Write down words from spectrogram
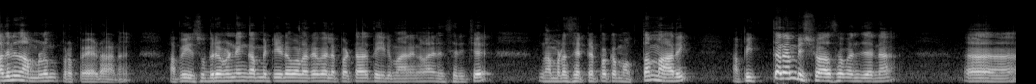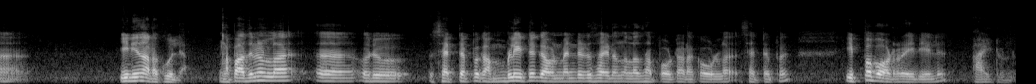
അതിന് നമ്മളും പ്രിപ്പയർഡാണ് അപ്പോൾ ഈ സുബ്രഹ്മണ്യം കമ്മിറ്റിയുടെ വളരെ വിലപ്പെട്ട തീരുമാനങ്ങളനുസരിച്ച് നമ്മുടെ സെറ്റപ്പൊക്കെ മൊത്തം മാറി. അപ്പോൾ ഇത്തരം വിശ്വാസവഞ്ചന ഇനി നടക്കില്ല അപ്പോൾ അതിനുള്ള ഒരു സെറ്റപ്പ് കംപ്ലീറ്റ് ഗവൺമെന്റിന്റെ സൈഡിൽ നിന്നുള്ള സപ്പോർട്ട് അടക്കമുള്ള സെറ്റപ്പ് ഇപ്പോൾ ബോർഡർ ഏരിയയിൽ ആയിട്ടുണ്ട്.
